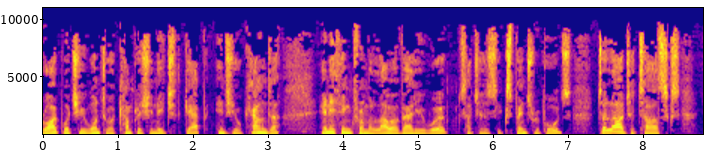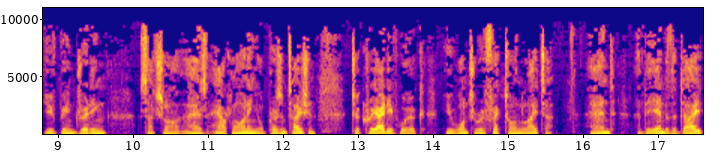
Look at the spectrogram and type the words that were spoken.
Write what you want to accomplish in each gap into your calendar anything from a lower value work, such as expense reports, to larger tasks you've been dreading, such as outlining your presentation, to creative work you want to reflect on later. And at the end of the day,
